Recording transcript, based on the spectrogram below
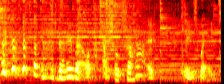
Very well, I shall try. Please wait.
